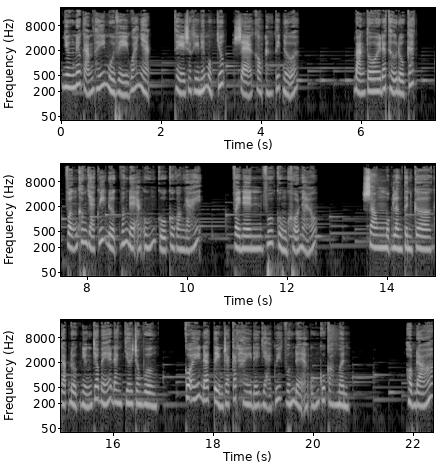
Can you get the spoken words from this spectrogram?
Nhưng nếu cảm thấy mùi vị quá nhạt, thì sau khi nếm một chút sẽ không ăn tiếp nữa. Bạn tôi đã thử đủ cách, vẫn không giải quyết được vấn đề ăn uống của cô con gái. Vậy nên vô cùng khổ não song một lần tình cờ gặp được những cháu bé đang chơi trong vườn, cô ấy đã tìm ra cách hay để giải quyết vấn đề ăn uống của con mình. Hôm đó,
